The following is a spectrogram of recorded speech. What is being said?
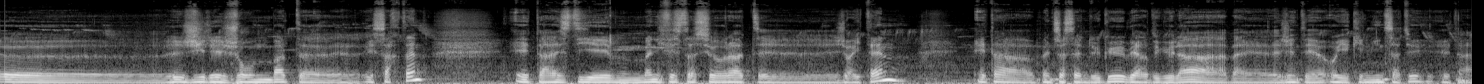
uh, gilet jaune bat uh, ezarten, eta ez die manifestaziorat uh, joaiten, eta pentsatzen dugu, behar dugula, ba, jente hoiekin mintzatu, eta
